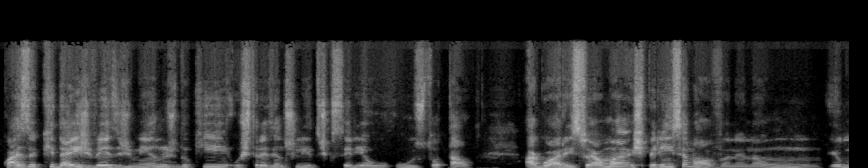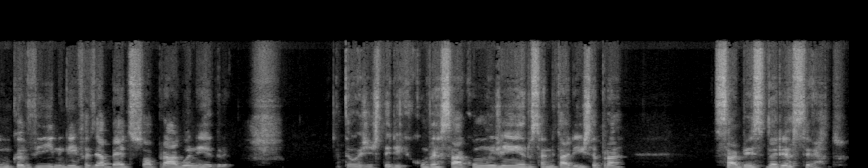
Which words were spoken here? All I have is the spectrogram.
quase que 10 vezes menos do que os 300 litros que seria o, o uso total. Agora, isso é uma experiência nova, né? Não, eu nunca vi ninguém fazer a BED só para água negra. Então a gente teria que conversar com um engenheiro sanitarista para saber se daria certo.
